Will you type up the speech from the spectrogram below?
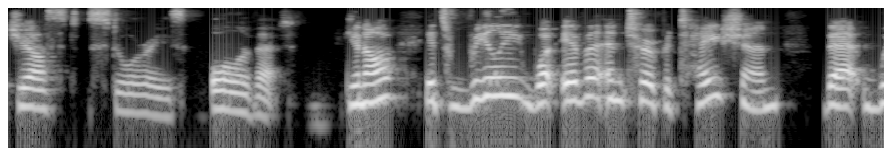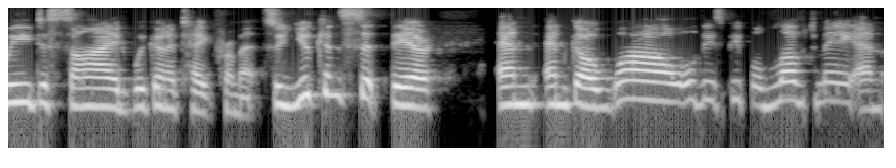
just stories, all of it. You know, it's really whatever interpretation that we decide we're going to take from it. So you can sit there and and go, wow, all these people loved me, and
